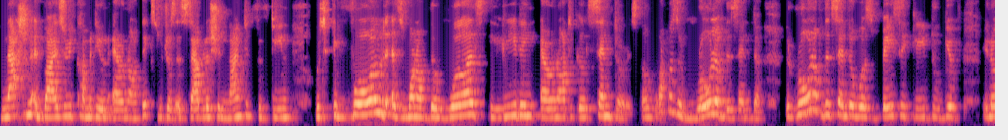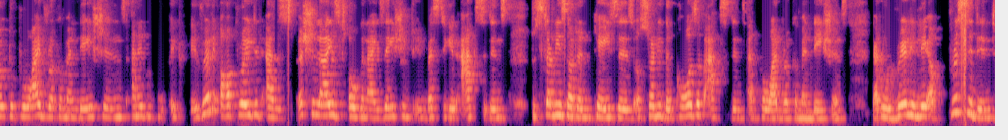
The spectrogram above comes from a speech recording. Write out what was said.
National Advisory Committee on Aeronautics, which was established in 1915, which evolved as one of the world's leading aeronautical centers. So what was the role of the center? The role of the center was basically to give, you know, to provide recommendations, and it, it, it really operated as a specialized organization to investigate accidents, to study certain cases, or study the cause of accidents and provide recommendations that would really lay a precedent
